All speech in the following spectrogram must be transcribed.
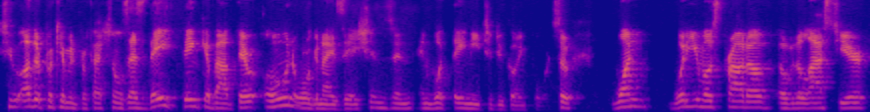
to other procurement professionals as they think about their own organizations and, and what they need to do going forward? So, one, what are you most proud of over the last year?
